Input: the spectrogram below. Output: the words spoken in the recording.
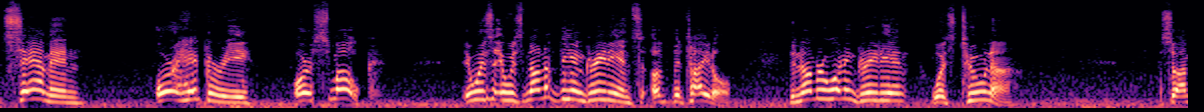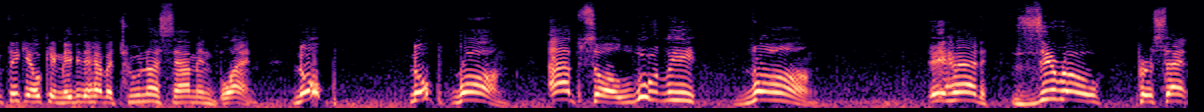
salmon, or hickory or smoke. It was it was none of the ingredients of the title. The number one ingredient was tuna. So I'm thinking, okay, maybe they have a tuna salmon blend. Nope. Nope, wrong. Absolutely wrong. It had 0%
